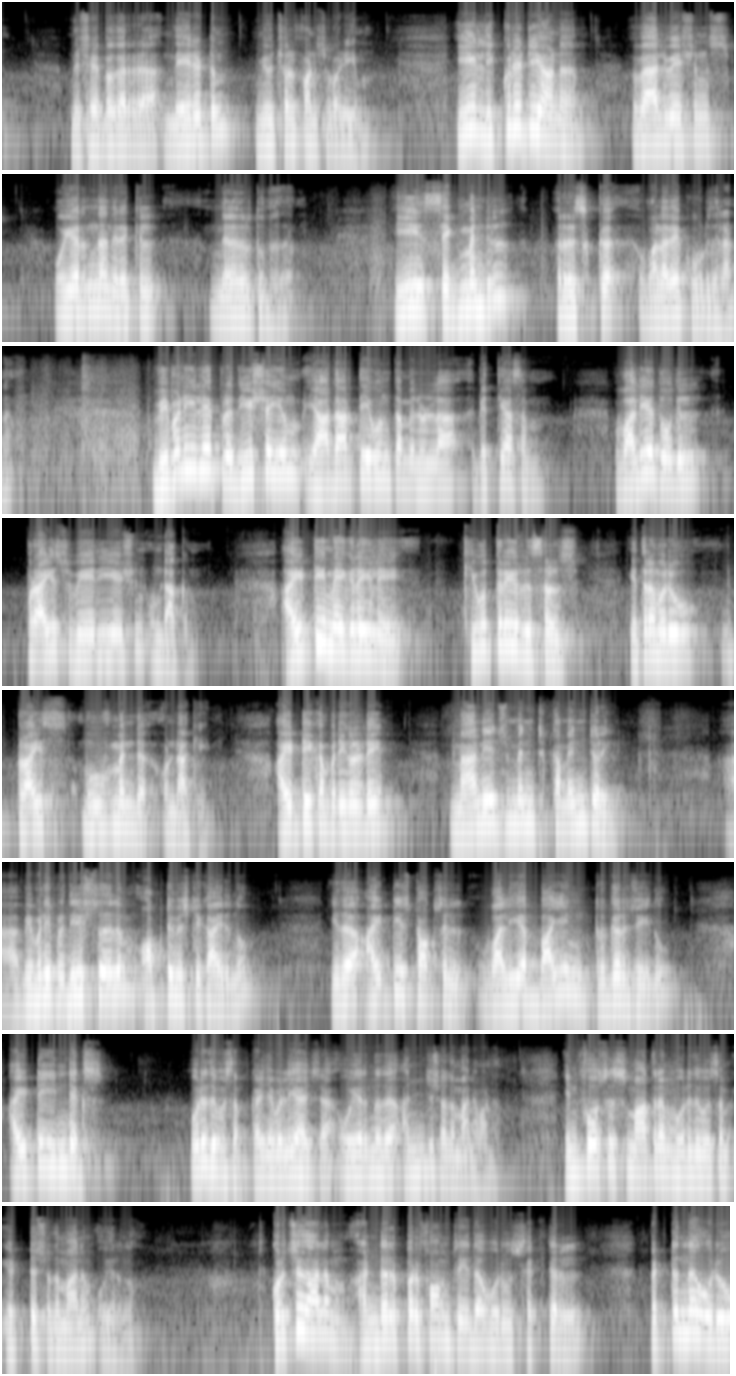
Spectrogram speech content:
നിക്ഷേപകർ നേരിട്ടും മ്യൂച്വൽ ഫണ്ട്സ് വഴിയും ഈ ലിക്വിഡിറ്റിയാണ് വാല്യുവേഷൻസ് ഉയർന്ന നിരക്കിൽ നിലനിർത്തുന്നത്. ഈ സെഗ്മെന്റിൽ റിസ്ക് വളരെ കൂടുതലാണ്. വിപണിയിലെ പ്രതീക്ഷയും യാഥാർത്ഥ്യവും തമ്മിലുള്ള വ്യത്യാസം വലിയ തോതിൽ പ്രൈസ് വേരിയേഷൻ ഉണ്ടാക്കും. ഐ ടി മേഖലയിലെ ക്യൂ ത്രീ റിസൾട്ട്സ് ഇത്തരമൊരു പ്രൈസ് മൂവ്മെന്റ് ഉണ്ടാക്കി. ഐ ടി കമ്പനികളുടെ മാനേജ്മെന്റ് കമന്ററി വിപണി പ്രതീക്ഷിച്ചതിലും ഓപ്റ്റിമിസ്റ്റിക് ആയിരുന്നു. ഇത് ഐ ടി സ്റ്റോക്സിൽ വലിയ ബയിങ് ട്രിഗർ ചെയ്തു. ഐ ടി ഇൻഡെക്സ് ഒരു ദിവസം കഴിഞ്ഞ വെള്ളിയാഴ്ച ഉയർന്നത് അഞ്ച് ശതമാനമാണ്. ഇൻഫോസിസ് മാത്രം ഒരു ദിവസം എട്ട് ശതമാനം ഉയർന്നു. കുറച്ചു കാലം അണ്ടർ പെർഫോം ചെയ്ത ഒരു സെക്ടറിൽ പെട്ടെന്ന് ഒരു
